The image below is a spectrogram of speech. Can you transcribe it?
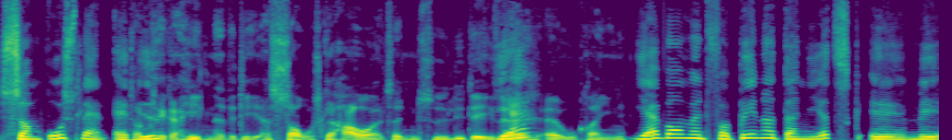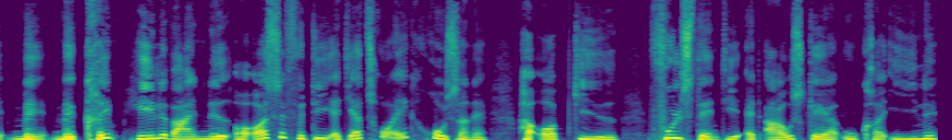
som Rusland er som ved. Som ligger helt ned ved det Azovske hav, altså den sydlige del ja, af, af Ukraine. Ja, hvor man forbinder Donetsk øh, med, med, med Krim hele vejen ned, og også fordi, at jeg tror ikke, russerne har opgivet fuldstændig at afskære Ukraine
